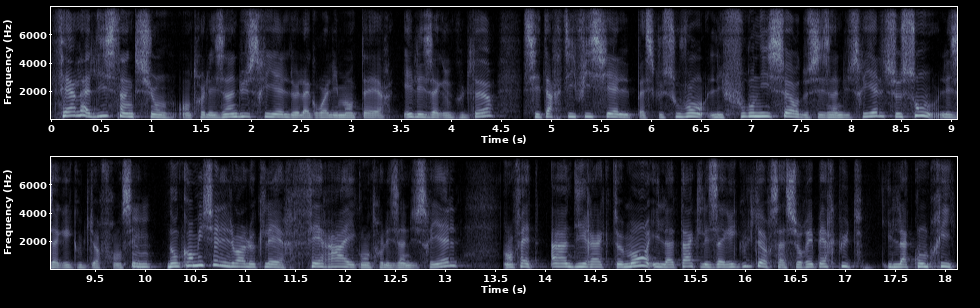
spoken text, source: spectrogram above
Faire la distinction entre les industriels de l'agroalimentaire et les agriculteurs, c'est artificiel parce que souvent les fournisseurs de ces industriels, ce sont les agriculteurs français. Mmh. Donc quand Michel-Édouard Leclerc ferraille contre les industriels, en fait, indirectement, il attaque les agriculteurs, ça se répercute. Il l'a compris.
